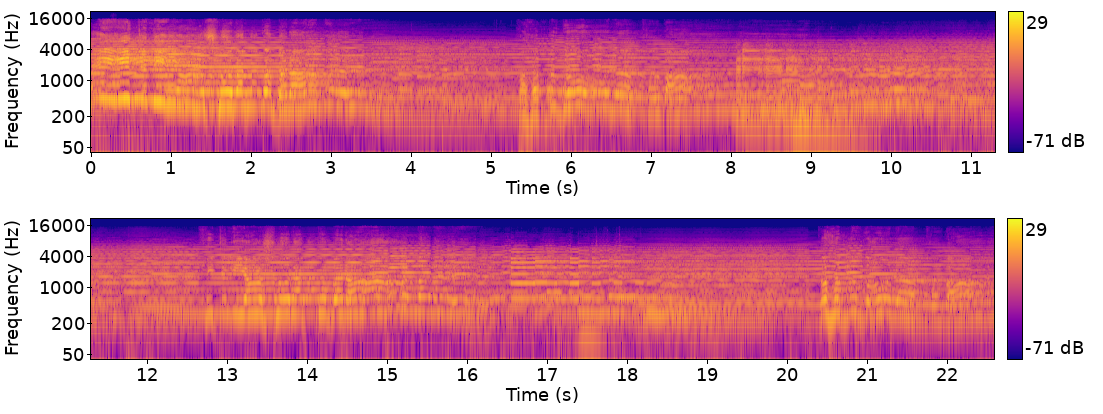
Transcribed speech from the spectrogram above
હીચ લિયાશો રક્ત બરાબર. કહત ગો રખબા ખીચ લિયાશો રક્ત બરાબર. કહત ગોરખબાણી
